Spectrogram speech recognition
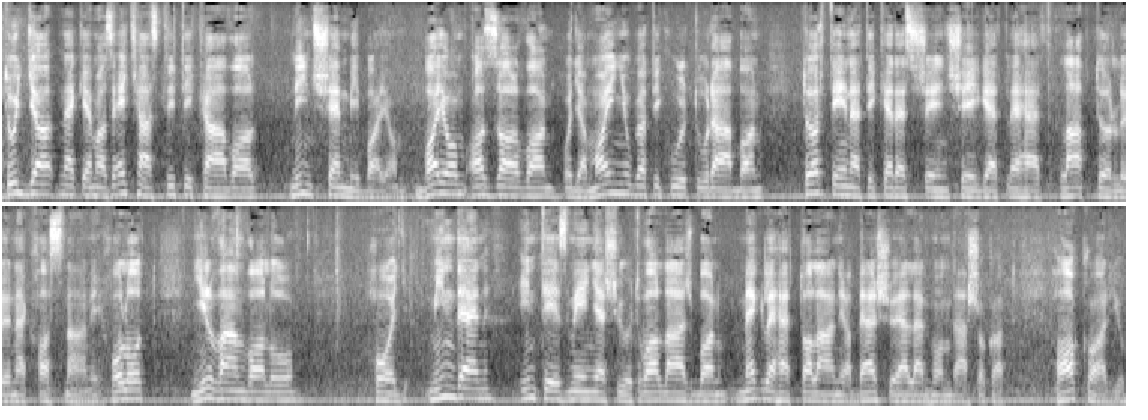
Tudja, nekem az egyház kritikával nincs semmi bajom. Bajom azzal van, hogy a mai nyugati kultúrában történeti kereszténységet lehet lábtörlőnek használni. Holott nyilvánvaló, hogy minden intézményesült vallásban meg lehet találni a belső ellentmondásokat, ha akarjuk.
